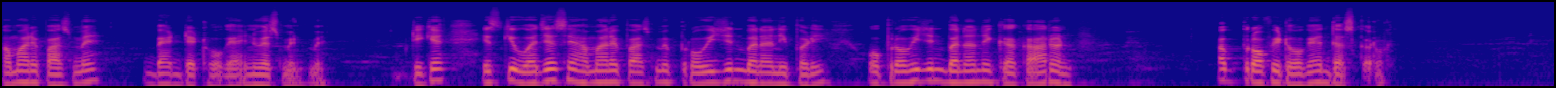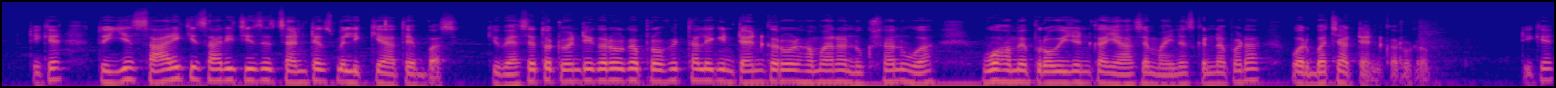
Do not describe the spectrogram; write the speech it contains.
हमारे पास में बैड डेट हो गया इन्वेस्टमेंट में। ठीक है? इसकी वजह से हमारे पास में प्रोविज़न बनानी पड़ी। वो प्रोविज़न बनाने का कारण अब प्रॉफिट हो गया दस करोड़। ठीक है? तो ये सारी की सारी चीज़ें सेंटेंस में लिख के आते हैं बस, कि वैसे तो ट्वेंटी करोड़ का प्रॉफिट था, लेकिन टेन करोड़ हमारा नुकसान हुआ, वो हमें प्रोविज़न का यहाँ से माइनस करना पड़ा और बचा टेन करोड़ अब, ठीक है?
